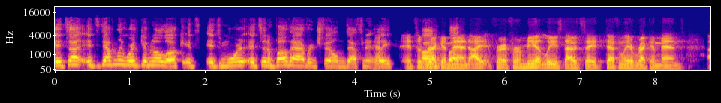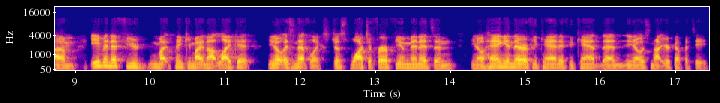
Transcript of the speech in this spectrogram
it's uh it's definitely worth giving a look. It's it's more it's an above average film, definitely. Yeah, it's a um, recommend. But, I for for me at least, I would say definitely a recommend. Um, even if you might think you might not like it, you know, it's Netflix. Just watch it for a few minutes and you know, hang in there if you can. If you can't, then you know it's not your cup of tea.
